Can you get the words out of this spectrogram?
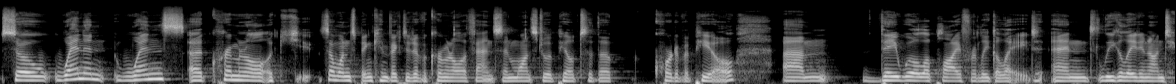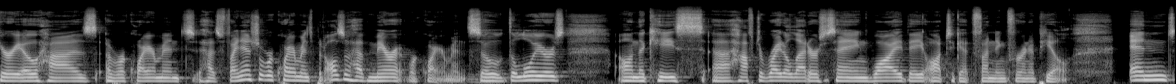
so when an, when a criminal, someone's been convicted of a criminal offense and wants to appeal to the Court of Appeal, um, they will apply for legal aid. And legal aid in Ontario has a requirement, has financial requirements, but also have merit requirements. So the lawyers on the case uh, have to write a letter saying why they ought to get funding for an appeal. And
